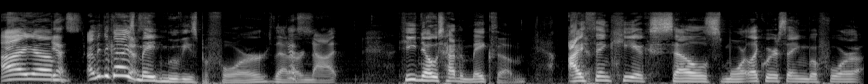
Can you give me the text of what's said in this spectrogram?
I um Yes. I mean the guy's Yes. made movies before that Yes. are not he knows how to make them. I think he excels more like we were saying before.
